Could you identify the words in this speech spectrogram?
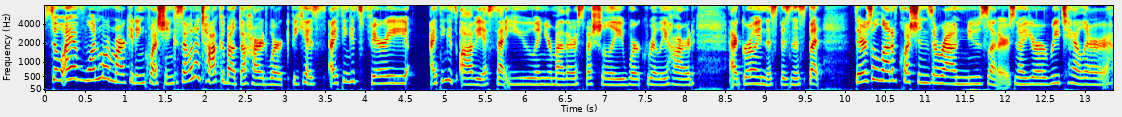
so I have one more marketing question because I want to talk about the hard work because I think it's very I think it's obvious that you and your mother, especially, work really hard at growing this business. But there's a lot of questions around newsletters. Now, you're a retailer.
